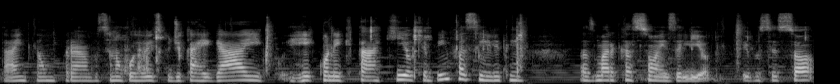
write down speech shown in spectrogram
tá? Então para você não correr o risco de carregar e reconectar aqui, ó, que é bem facinho, ele tem as marcações ali, ó. E você só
